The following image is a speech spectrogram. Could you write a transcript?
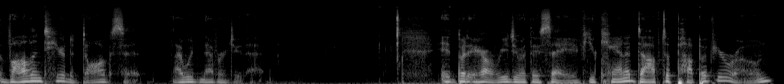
Volunteer to dog sit. I would never do that. It, but here, I'll read you what they say. If you can adopt a pup of your own,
